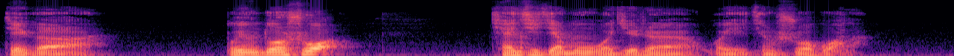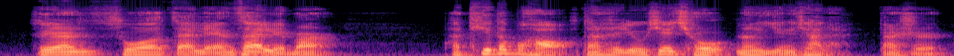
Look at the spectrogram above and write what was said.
这个不用多说，前期节目我记着我已经说过了。虽然说在联赛里边他踢得不好，但是有些球能赢下来，但是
